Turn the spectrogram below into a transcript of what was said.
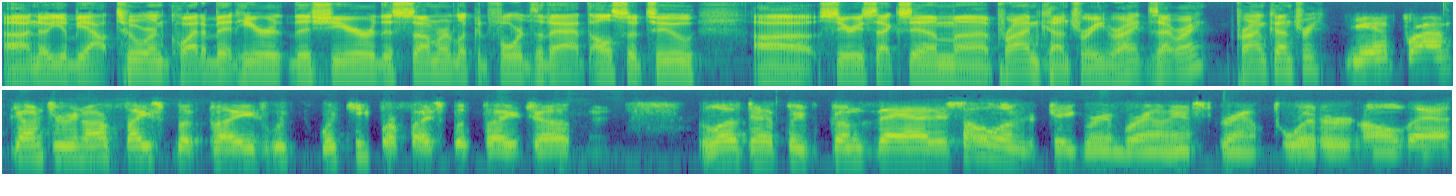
Uh, I know you'll be out touring quite a bit here this year, this summer. Looking forward to that. Also, too, uh, Sirius XM uh, Prime Country, right? Is that right? Prime Country? Yeah, Prime Country and our Facebook page. We we keep our Facebook page up. Love to have people come to that. It's all under T Graham Brown, Instagram, Twitter, and all that.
